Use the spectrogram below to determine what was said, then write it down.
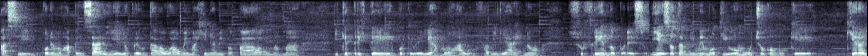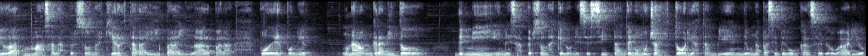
así, ponemos a pensar y ellos preguntaban, wow, me imaginé a mi papá o a mi mamá y qué triste es porque veíamos a los familiares, ¿no? Sufriendo por eso. Y eso también me motivó mucho como que quiero ayudar más a las personas, quiero estar ahí para ayudar, para poder poner un granito de mí en esas personas que lo necesitan. Tengo muchas historias también de una paciente con cáncer de ovario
